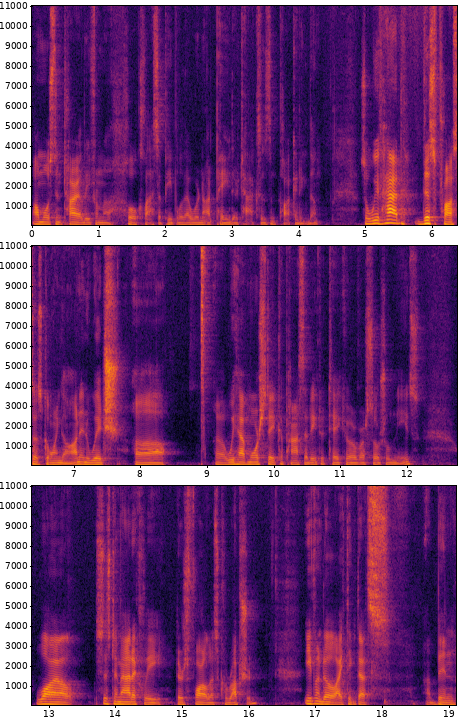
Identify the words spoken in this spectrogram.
almost entirely from a whole class of people that were not paying their taxes and pocketing them. So we've had this process going on in which uh, uh, we have more state capacity to take care of our social needs, while systematically there's far less corruption, even though I think that's been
